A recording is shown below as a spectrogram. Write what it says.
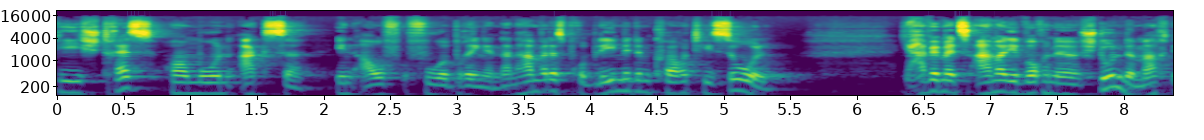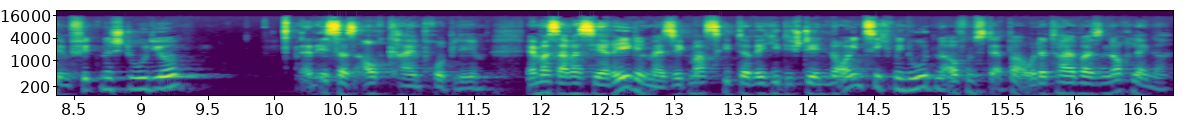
die Stresshormonachse in Auffuhr bringen. Dann haben wir das Problem mit dem Cortisol. Ja, wenn man jetzt einmal die Woche eine Stunde macht im Fitnessstudio, dann ist das auch kein Problem. Wenn man es aber sehr regelmäßig macht, es gibt ja welche, die stehen 90 Minuten auf dem Stepper oder teilweise noch länger.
